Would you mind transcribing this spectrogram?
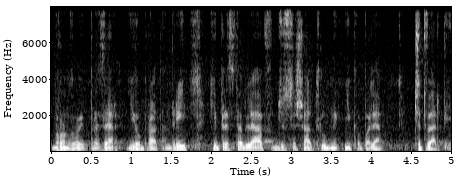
бронзовий призер, його брат Андрій, який представляв ДЮСШ Трубник Нікополя. Четвертий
